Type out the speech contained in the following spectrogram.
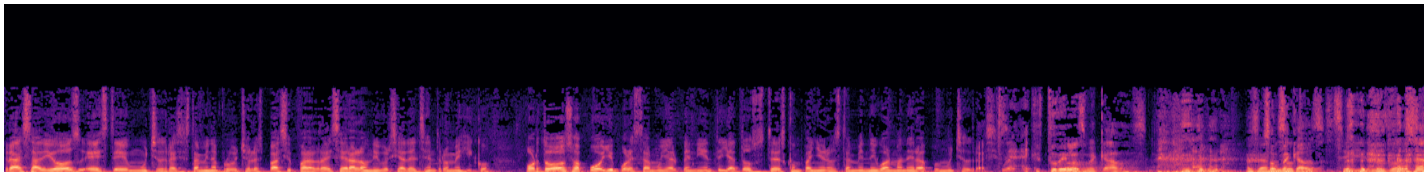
gracias a Dios este muchas gracias también aprovecho el espacio para agradecer a la Universidad del Centro de México por todo su apoyo y por estar muy al pendiente y a todos ustedes compañeros también de igual manera pues muchas gracias. Que estudien los becados. Son becados sí los dos.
